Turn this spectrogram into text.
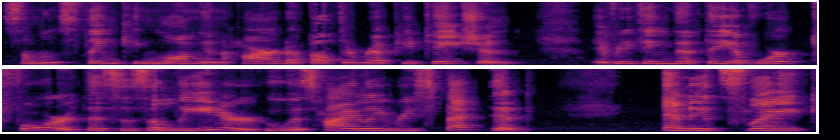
Someone's thinking long and hard about their reputation, everything that they have worked for. This is a leader who is highly respected. And it's like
